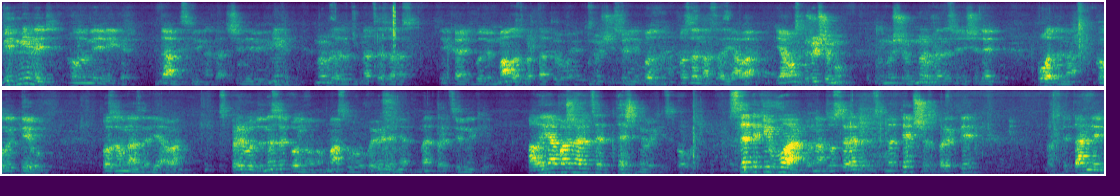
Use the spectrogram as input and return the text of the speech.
Відмінить головний лікар даний свій наказ чи не відмінить, ми вже на це зараз кажуть, будемо мало звертати уваги, тому що сьогодні подана позовна заява. Я вам скажу чому. Тому що ми вже на сьогоднішній день подана колективу позовна заява з приводу незаконного масового вивільнення медпрацівників. Але я вважаю, це теж не вихід з положення. все-таки варто нам зосередитися над тим, щоб зберегти госпітальний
